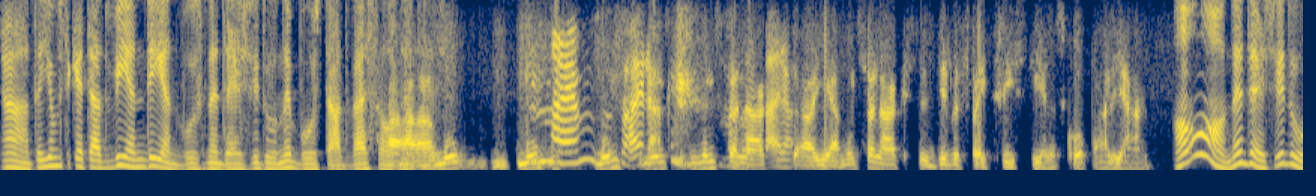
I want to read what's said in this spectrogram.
Jā, tad jums tikai tāda viena diena būs nedēļas vidū, nebūs tāda vesela nedēļa. Uh, mums, mums, mums, mums, mums, sanāks, uh, jā, mums sanāks divas vai trīs dienas kopā ar Jāni. Oh, nedēļas vidū,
